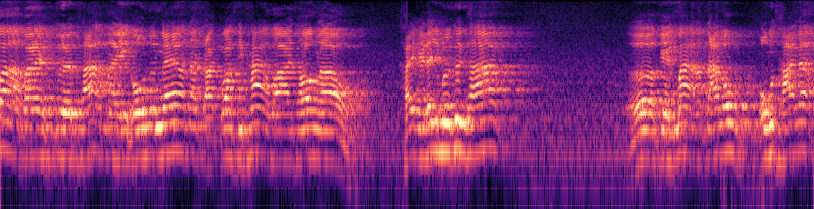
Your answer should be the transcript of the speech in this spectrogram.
ว่าไปเกิดพระใหม่องค์หนึ่งแล้วหน้าตักกว้าสิบห้าวายท้องเรา ใครเห็นได้ยมือขึ้นครับเออเก่งมากหลับตาลงองค์สุดท้ายแล้ว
